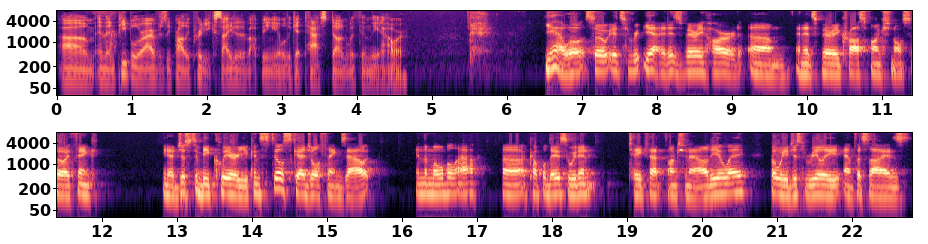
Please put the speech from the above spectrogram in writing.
Um, and then people are obviously probably pretty excited about being able to get tasks done within the hour. Yeah well so it's re- yeah it is very hard um, and it's very cross functional so i think you know just to be clear you can still schedule things out in the mobile app uh, a couple days so we didn't take that functionality away, but we just really emphasized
